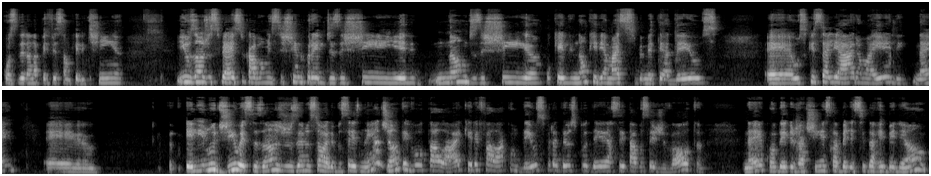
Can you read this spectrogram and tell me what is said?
considerando a perfeição que ele tinha. E os anjos fiéis ficavam insistindo para ele desistir, e ele não desistia, porque ele não queria mais se submeter a Deus. É, os que se aliaram a ele, né, é, ele iludiu esses anjos dizendo assim: olha, vocês nem adiantem voltar lá e querer falar com Deus para Deus poder aceitar vocês de volta, né? Quando ele já tinha estabelecido a rebelião,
